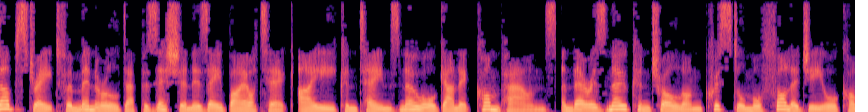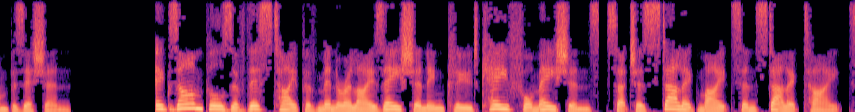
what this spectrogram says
substrate for mineral deposition is abiotic i.e. contains no organic compounds and there is no control on crystal morphology or composition. Examples of this type of mineralization include cave formations, such as stalagmites and stalactites.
